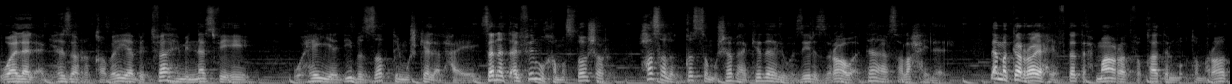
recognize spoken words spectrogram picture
ولا الأجهزة الرقابية بتفهم الناس في إيه. وهي دي بالظبط المشكلة الحقيقية. سنة 2015 حصلت قصة مشابهة كده لوزير الزراعة وقتها صلاح هلال. لما كان رايح يفتتح معرض في قاعة المؤتمرات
